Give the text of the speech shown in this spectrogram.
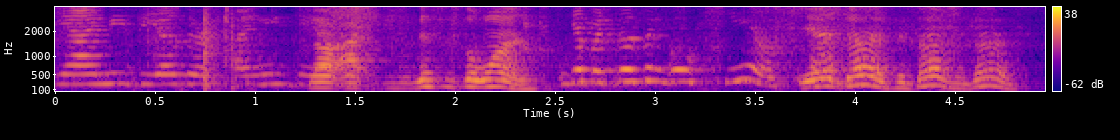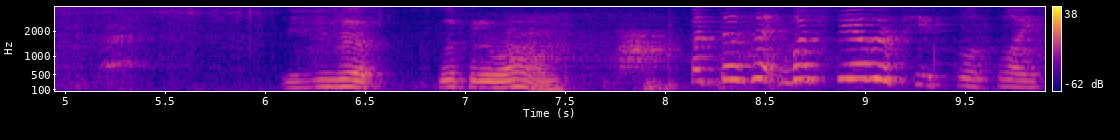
Yeah, I need the other. I need the No, other. I, this is the one. Yeah, but it doesn't go here. Yeah, it does. It does. It does. You just gotta flip it around. But does it? What's the other piece look like?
